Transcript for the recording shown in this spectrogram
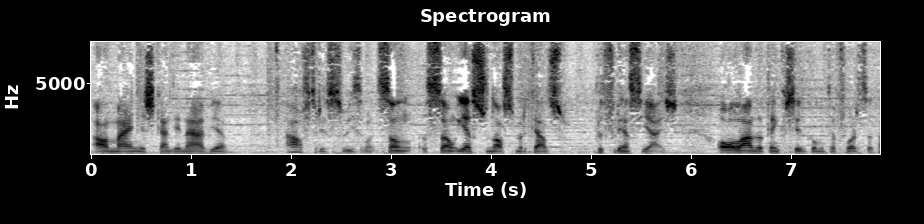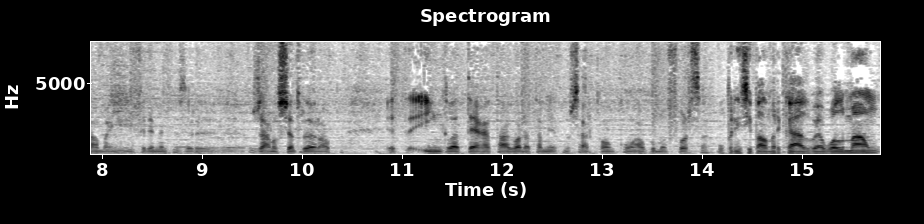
Alemanha, Escandinávia, Áustria, Suíça. São, são esses os nossos mercados preferenciais. A Holanda tem crescido com muita força também, efetivamente, dizer, eh, já no centro da Europa. Inglaterra está agora também a começar com, com alguma força. O principal mercado é o alemão,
